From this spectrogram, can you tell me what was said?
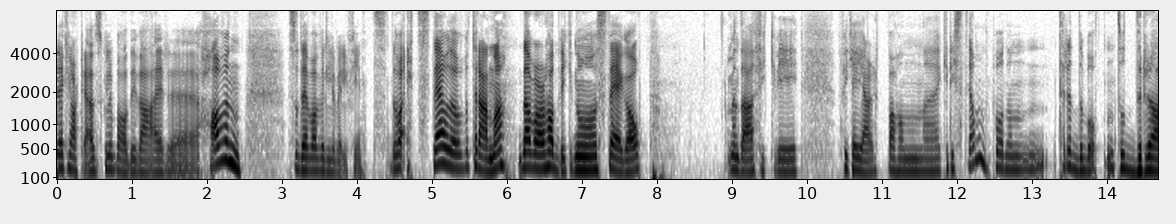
det klarte jeg. Skulle bade i hver havn. Så det var veldig, veldig fint. Det var ett sted, og det var på Træna. Der var, hadde vi ikke noe stega opp. Men der fikk vi fikk jeg hjelp av han Christian på den tredje båten til å dra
